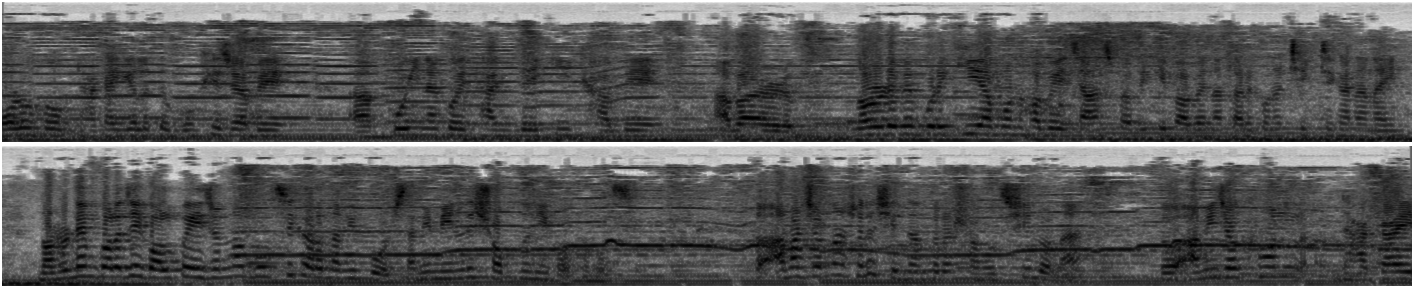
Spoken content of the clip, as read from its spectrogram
বড় হোক, ঢাকায় গেলে তো মুখে যাবে কই না কই থাকবে, কি খাবে? আবার নরডেমে পড়ে কি এমন হবে? চান্স পাবে কি পাবে না? তার কোনো ঠিক ঠিকানা নাই। নরডেম কলেজে গল্প এই জন্য বলছি, কারণ আমি পড়ছি, আমি মেনলি স্বপ্ন নিয়ে কথা বলছি। তো আমার জন্য আসলে সিদ্ধান্তটা সহজ ছিল না। তো আমি যখন ঢাকায়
